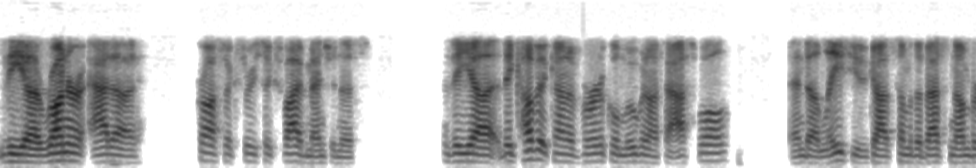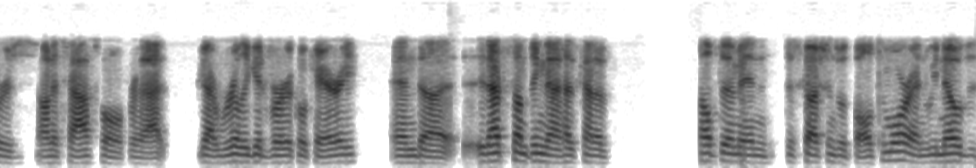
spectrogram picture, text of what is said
the uh, runner at uh, Prospects three six five mentioned this. The uh, they covet kind of vertical movement on fastball, and uh, Lacy's got some of the best numbers on his fastball for that. He's got really good vertical carry, and uh, that's something that has kind of helped him in discussions with Baltimore. And we know the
